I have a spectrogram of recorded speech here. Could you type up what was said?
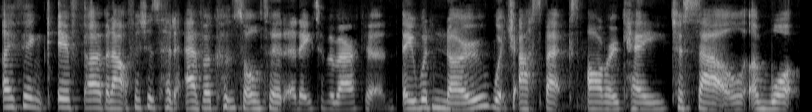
I think if Urban Outfitters had ever consulted a Native American, they would know which aspects are okay to sell and what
